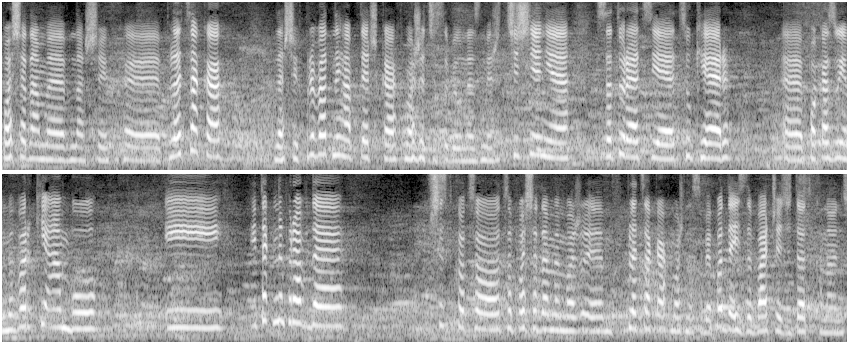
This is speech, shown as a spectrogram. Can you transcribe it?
posiadamy w naszych e, plecakach, w naszych prywatnych apteczkach. Możecie sobie u nas zmierzyć ciśnienie, saturację, cukier, e, pokazujemy worki ambu i, i tak naprawdę wszystko, co, co posiadamy może, w plecakach można sobie podejść, zobaczyć, dotknąć.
